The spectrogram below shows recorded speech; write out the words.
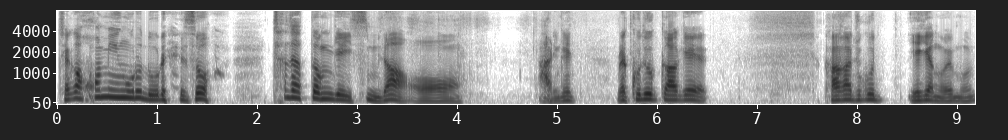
제가 허밍으로 노래해서 찾았던 게 있습니다. 어. 아니, 이게 레코드 가게 가가지고 얘기한 거예요. 뭐,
